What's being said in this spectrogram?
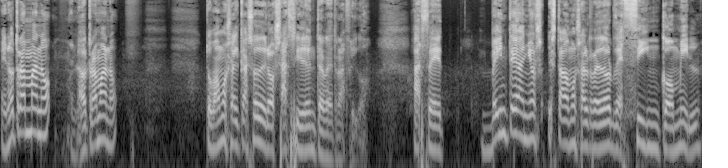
En otra mano, en la otra mano, tomamos el caso de los accidentes de tráfico. Hace 20 años estábamos alrededor de 5.000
